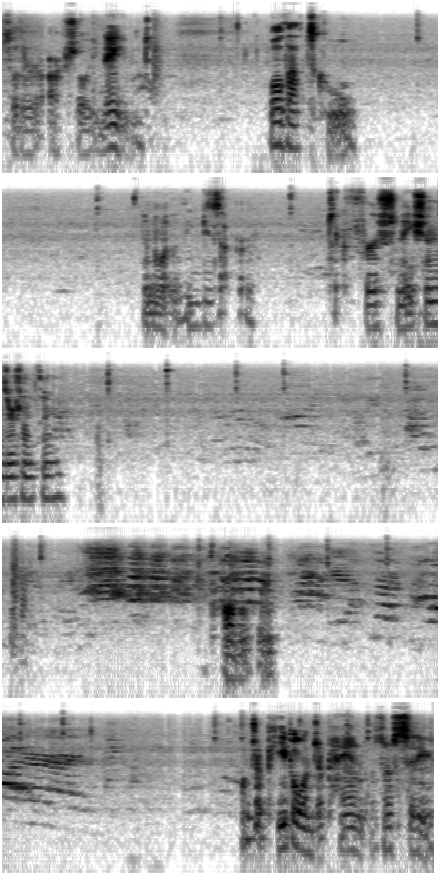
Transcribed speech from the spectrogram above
So they're actually named. Well, that's cool. I don't know what are. It's like First Nations or something. Probably. A bunch of people in Japan, but there's no city.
